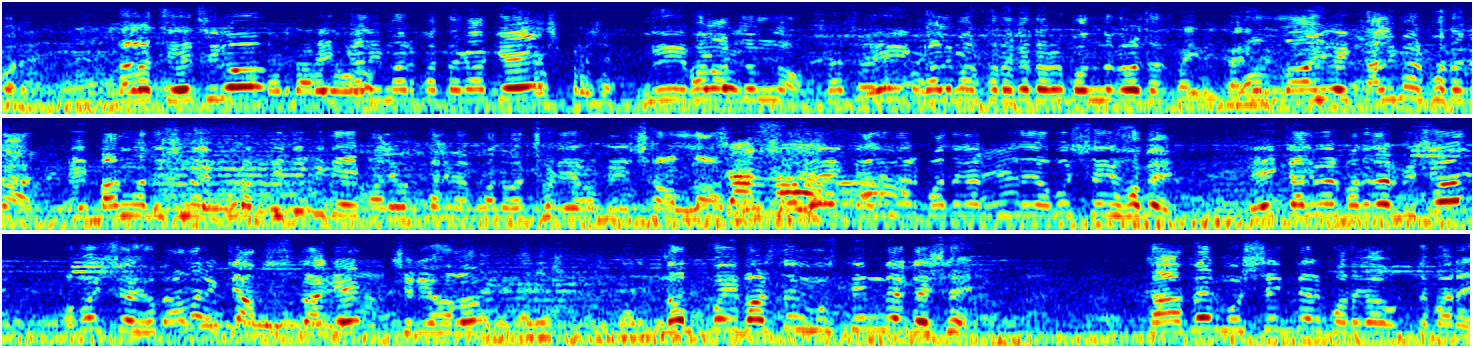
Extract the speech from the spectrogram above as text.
করে। তারা চেয়েছিল এই কালিমার পতাকাকে নিয়ে ফেলার জন্য। এই কালিমার পতাকা তারা বন্ধ ভাই, আল্লাহ এই কালিমার পতাকা এই বাংলাদেশ নয় পুরো পৃথিবীতে এই কালিমার পতাকা ছড়িয়ে হবে ইনশাআল্লাহ। এই কালিমার পতাকার বিজয় অবশ্যই হবে। এই কালিমার পতাকার বিষয় অবশ্যই হবে। আমার একটি আফসোস লাগে সেটি হলো নব্বই পার্সেন্ট মুসলিমদের দেশে কাফের মুশ্রিকদের পতাকা উঠতে পারে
